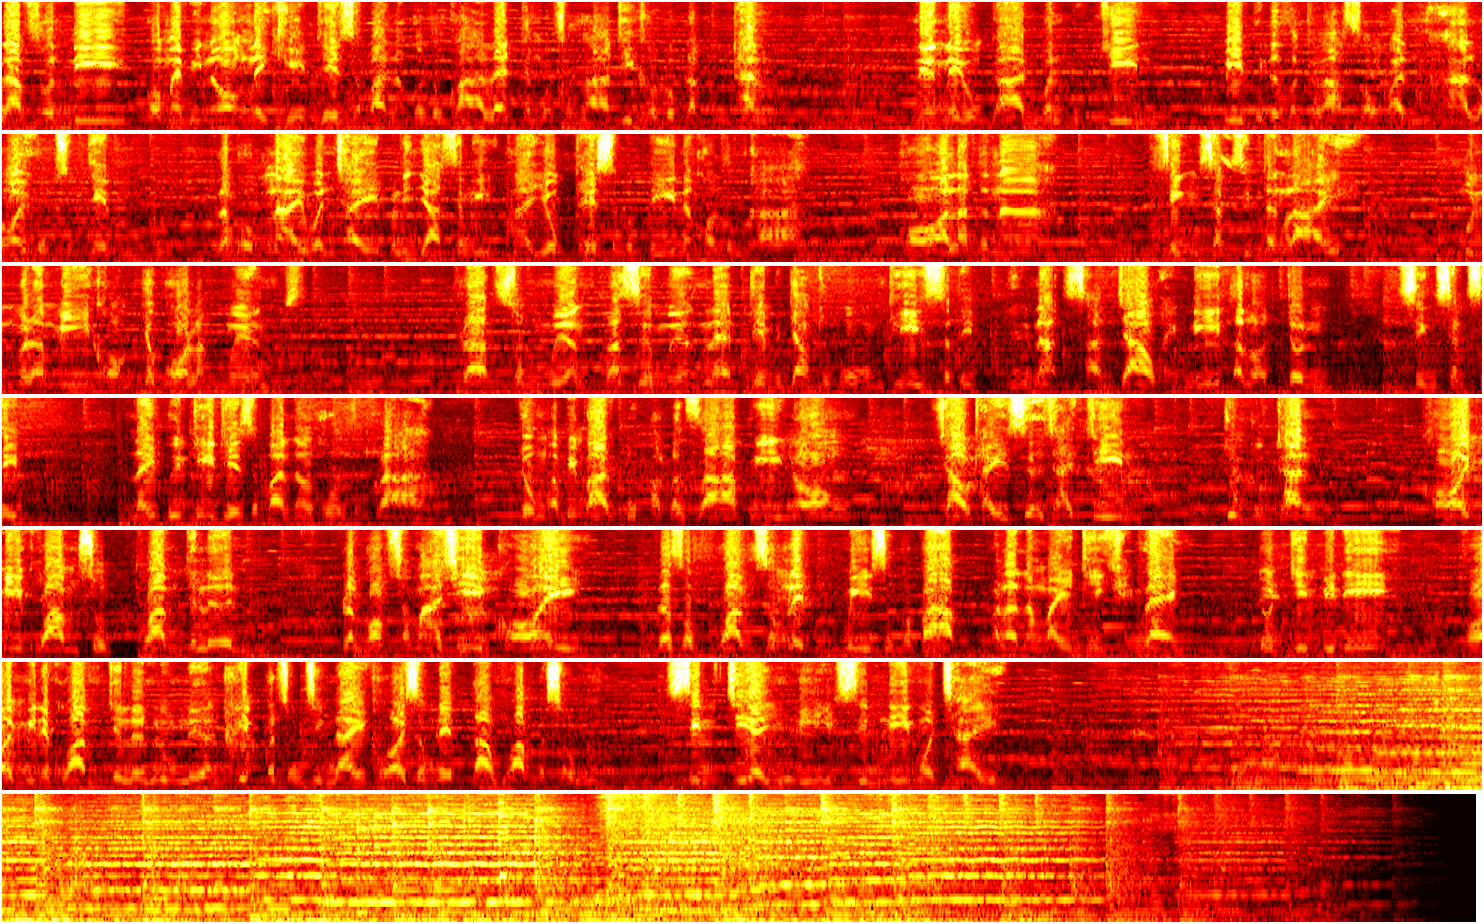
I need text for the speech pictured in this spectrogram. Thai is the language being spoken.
กราบสวัสดีพ่อแม่พี่น้องในเขตเทศบาลนครสงขลาและจังหวัดสงขลาที่เคารพรักทุกท่าน เนื่องในโอกาสวันตรุษจีน ปีพุทธศักราช 2567กระผมนายวันชัยปริญญาสิรินายกเทศมนตรีนครสงขลาขออารัตนา สิ่งศักดิ์สิทธิ์ทั้งหลาย บุญบารมีของเจ้าพ่อหลักเมือง พระทรงเมืองพระเสื้อเมือง และเทพเจ้าทุกองค์ที่สถิตอยู่ณศาลเจ้าแห่งนี้ตลอดจนสิ่งศักดิ์สิทธิ์ ในพื้นที่เทศบาลนครสงขลาจงอภิบาลปกปักรักษาพี่น้อง ชาวไทยเสื้อสายจีน ทุกทุกท่าน ขอให้มีความสุขความเจริญ ประกอบสมาชีพขอให้ประสบความสำเร็จมีสุขภาพพลานามัยที่แข็งแรงตรุษจีนปีนี้ ขอให้มีแต่ความเจริญรุ่งเรืองคิดประสงค์สิ่งใด ขอให้สำเร็จตามความประสงค์ สินเจียอยู่อีสินนีงวดชัย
